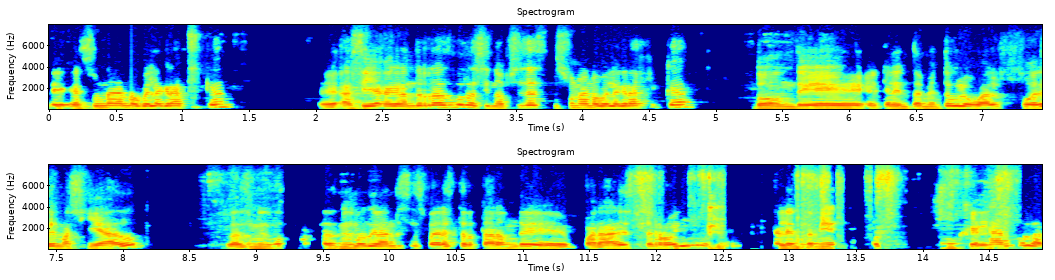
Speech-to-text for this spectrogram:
eh, es una novela gráfica, eh, así a grandes rasgos, la sinopsis es, es una novela gráfica donde el calentamiento global fue demasiado, las mismas, las mismas grandes esferas trataron de parar este rollo, el calentamiento congelando la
